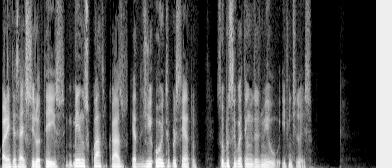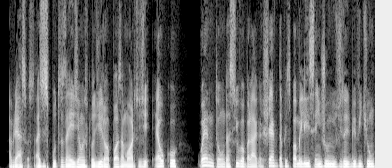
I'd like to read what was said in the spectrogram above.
47 tiroteios, menos 4 casos, queda de 8% sobre os 51 em 2022. As disputas na região explodiram após a morte de Elko Wellington da Silva Braga, chefe da principal milícia em junho de 2021,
